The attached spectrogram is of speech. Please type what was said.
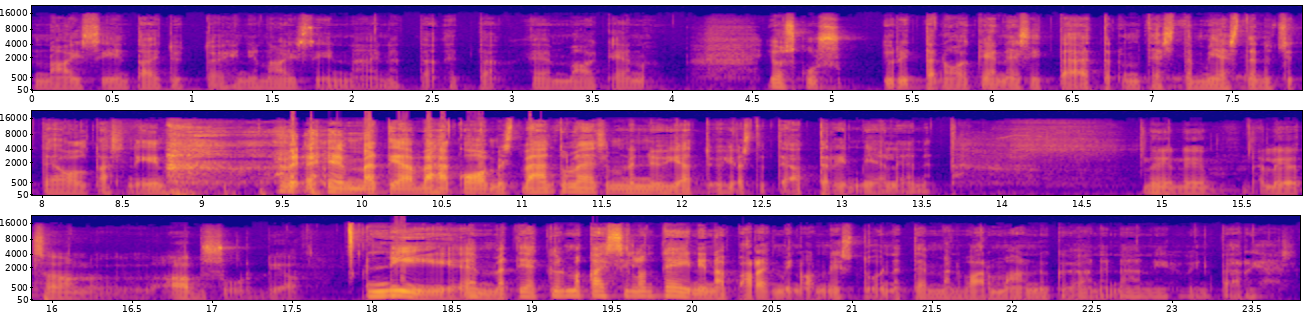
naisiin tai tyttöihin ja naisiin näin, että, että en mä oikein joskus yrittänyt oikein esittää, että miten sitä miestä nyt sitten oltaisiin, niin en mä tiedä, vähän koomista. Vähän tulee semmoinen nyhjä tyhjästä teatterin mieleen. Että... Niin, niin, eli että se on absurdia. Niin, en mä tiedä. Kyllä mä kai silloin teininä paremmin onnistuin, että en mä varmaan nykyään enää niin hyvin pärjäisi.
